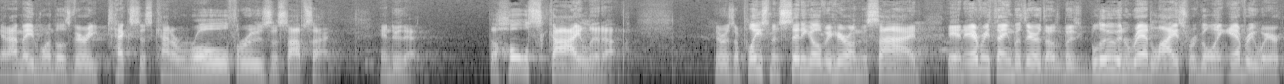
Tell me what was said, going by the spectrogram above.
and I made one of those very Texas kind of roll throughs the stop sign and do that. The whole sky lit up. There was a policeman sitting over here on the side, and everything was there. The blue and red lights were going everywhere,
